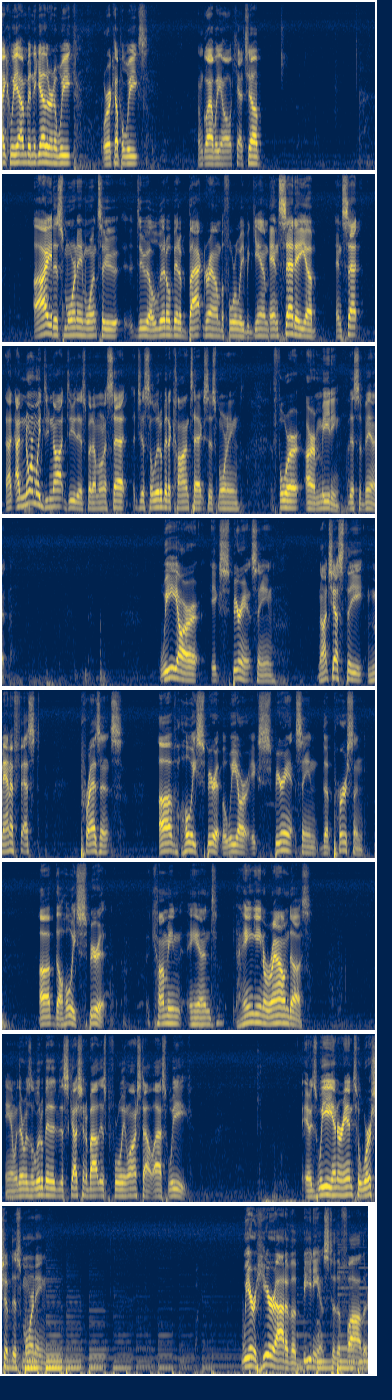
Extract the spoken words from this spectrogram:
like we haven't been together in a week or a couple weeks. I'm glad we all catch up. I this morning want to do a little bit of background before we begin and set a uh, and set. I, I normally do not do this, but I'm going to set just a little bit of context this morning for our meeting, this event. We are experiencing not just the manifest presence of Holy Spirit, but we are experiencing the person of the Holy Spirit coming and hanging around us. And there was a little bit of discussion about this before we launched out last week. As we enter into worship this morning, we are here out of obedience to the Father.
